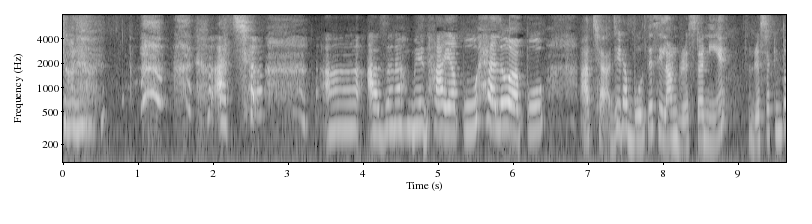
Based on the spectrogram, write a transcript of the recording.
চলে আচ্ছা আজান আহমেদ, হাই আপু হ্যালো আপু। আচ্ছা যেটা বলতেছিলাম ড্রেসটা নিয়ে ড্রেসটা কিন্তু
